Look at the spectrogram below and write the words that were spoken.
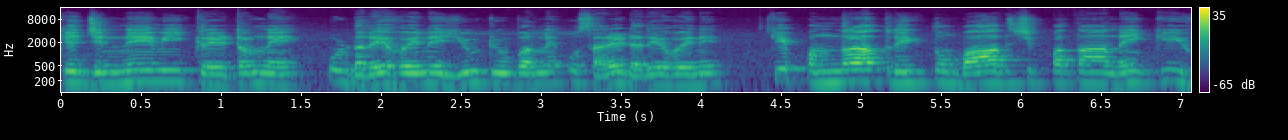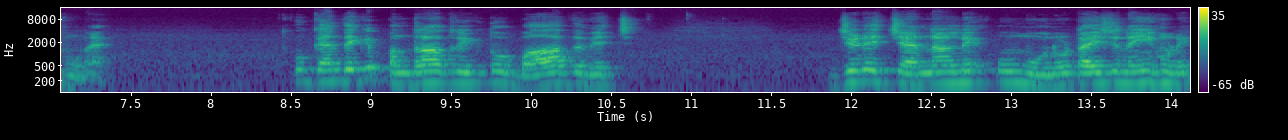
ਕਿ ਜਿੰਨੇ ਵੀ ਕ੍ਰੀਏਟਰ ਨੇ, ਉਹ ਡਰੇ ਹੋਏ ਨੇ ਯੂਟਿਊਬਰ ਨੇ, ਉਹ ਸਾਰੇ ਡਰੇ ਹੋਏ ਨੇ ਕਿ 15 ਤਰੀਕ ਤੋਂ ਬਾਅਦ ਚ ਪਤਾ ਨਹੀਂ ਕੀ ਹੋਣਾ ਹੈ। ਉਹ ਕਹਿੰਦੇ ਕਿ 15 ਤਰੀਕ ਤੋਂ ਬਾਅਦ ਵਿੱਚ ਜਿਹੜੇ ਚੈਨਲ ਨੇ, ਉਹ ਮੋਨੋਟਾਈਜ਼ ਨਹੀਂ ਹੋਣੇ।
